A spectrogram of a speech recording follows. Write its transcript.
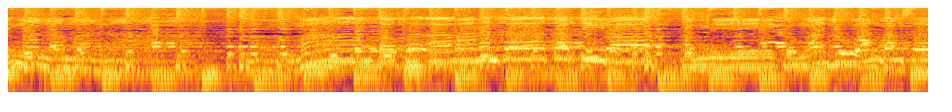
di mana-mana memantau keamanan ketertiban demi kemajuan bangsa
